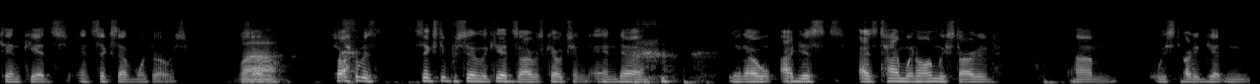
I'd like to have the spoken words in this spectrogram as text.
ten kids, and six of them were throwers. Wow. So, so I was sixty percent of the kids I was coaching, and uh, you know, I just as time went on, we started um, we started getting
